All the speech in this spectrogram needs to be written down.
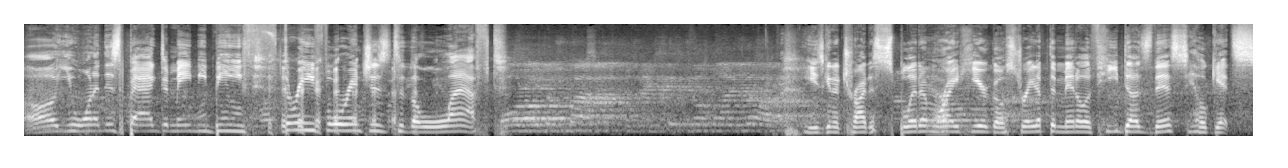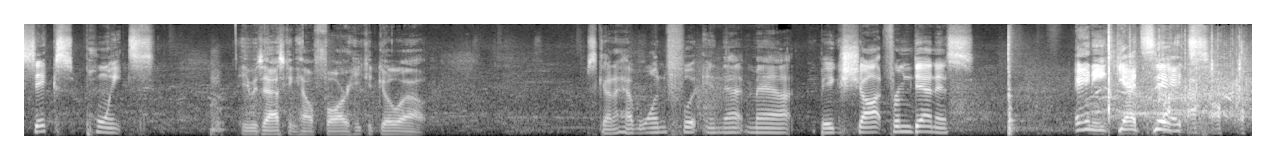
Oh, you wanted this bag to maybe be three, four inches to the left. He's going to try to split him right here, go straight up the middle. If he does this, he'll get six points. He was asking how far he could go out. Just got to have one foot in that mat. Big shot from Dennis. And he gets it.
